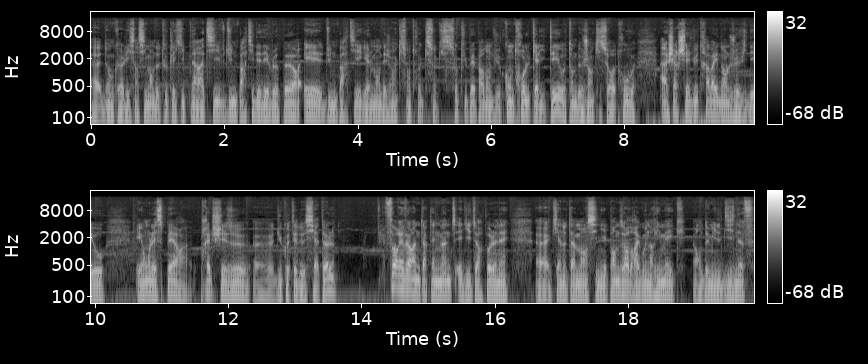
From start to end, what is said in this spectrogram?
Euh, donc licenciement de toute l'équipe narrative, d'une partie des développeurs et d'une partie également des gens qui sont qui sont qui s'occupaient pardon du contrôle qualité, autant de gens qui se retrouvent à chercher du travail dans le jeu vidéo et on l'espère près de chez eux du côté de Seattle. Forever Entertainment, éditeur polonais, euh, qui a notamment signé Panzer Dragon Remake en 2019,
